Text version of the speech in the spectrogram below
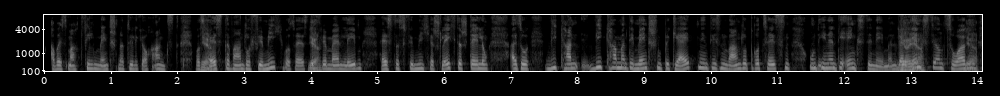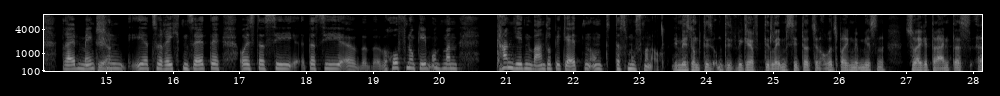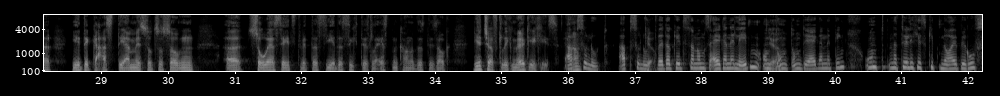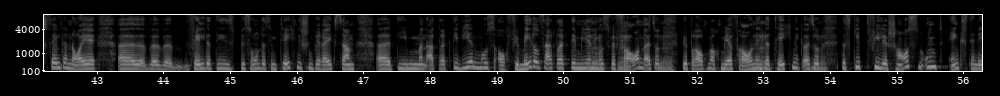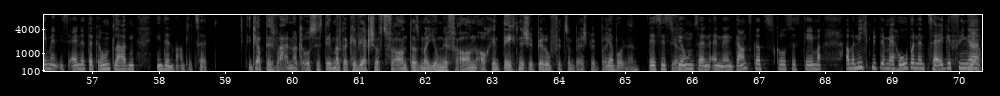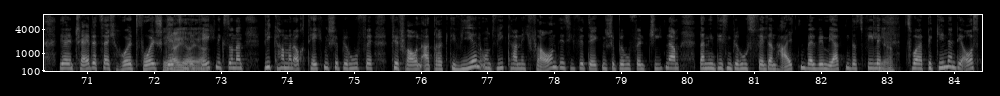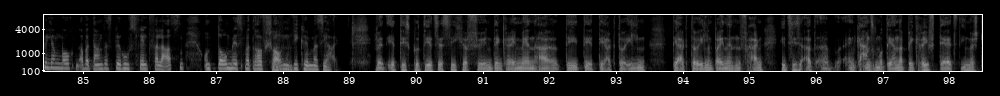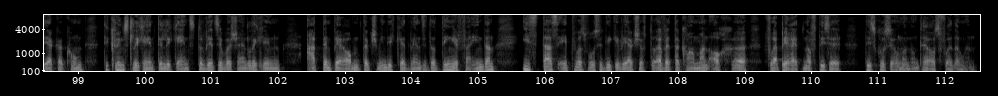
Aber es macht vielen Menschen natürlich auch Angst. Was ja. heißt der Wandel für mich? Was heißt ja. er für mein Leben? Heißt das für mich eine schlechte Stellung? Also wie kann, wie kann man die Menschen begleiten in diesen Wandelprozessen und ihnen die Ängste nehmen? Weil ja, Ängste und Sorgen treiben Menschen eher zur rechten Seite, als dass sie, dass sie äh, Hoffnung geben und man kann jeden Wandel begleiten und das muss man auch. Wir müssen, um, das, um das wirklich auf die Lebenssituation aufzubringen, wir müssen Sorge tragen, dass äh, jede Gastherme sozusagen äh, so ersetzt wird, dass jeder sich das leisten kann und dass das auch wirtschaftlich möglich ist. Ja? Absolut, absolut. Ja. Weil da geht es dann ums eigene Leben und ja. um, um die eigene Ding. Und natürlich, es gibt neue Berufsfelder, neue äh, Felder, die besonders im technischen Bereich sind, äh, die man attraktivieren muss, auch für Mädels attraktivieren mhm. muss, für mhm. Frauen. Also mhm. wir brauchen auch mehr Frauen in mhm. der Technik. Also mhm. das gibt viele Chancen und Ängste nehmen ist eine der Grundlagen in den Wandelzeiten ich glaube, das war immer ein großes Thema der Gewerkschaftsfrauen, dass man junge Frauen auch in technische Berufe zum Beispiel bringt. Jawohl, ne? das ist ja. für uns ein, ein, ein ganz, ganz großes Thema, aber nicht mit dem erhobenen Zeigefinger, ja, ja entscheidet euch halt falsch, geht's ja, in die Technik, sondern wie kann man auch technische Berufe für Frauen attraktivieren und wie kann ich Frauen, die sich für technische Berufe entschieden haben, dann in diesen Berufsfeldern halten, weil wir merken, dass viele zwar beginnen, die Ausbildung machen, aber dann das Berufsfeld verlassen und da müssen wir drauf schauen, mhm. wie können wir sie halten. Weil ihr diskutiert ja sicher viel in den Gremien auch die, die, die aktuellen, die aktuellen brennenden Fragen. Jetzt ist ein ganz moderner Begriff, der jetzt immer stärker kommt, die künstliche Intelligenz. Da wird sie wahrscheinlich in atemberaubender Geschwindigkeit, werden sie da Dinge verändern. Ist das etwas, wo sich die Gewerkschaft Arbeiterkammern auch äh, vorbereiten auf diese Diskussionen und Herausforderungen?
